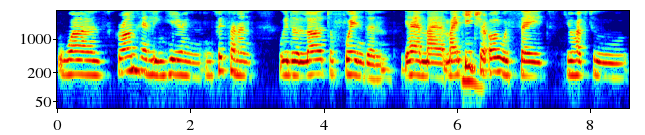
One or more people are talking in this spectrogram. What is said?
was ground handling here in, in Switzerland with a lot of wind and yeah my, my teacher always said you have to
